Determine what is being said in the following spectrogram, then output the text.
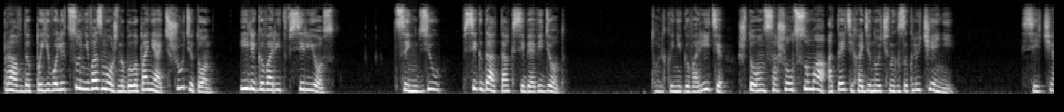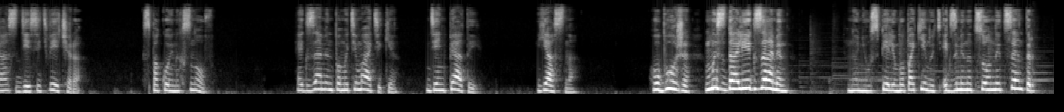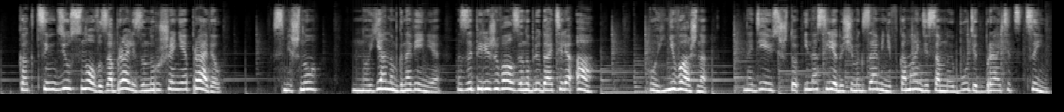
Правда, по его лицу невозможно было понять, шутит он или говорит всерьез. Циндзю всегда так себя ведет. Только не говорите, что он сошел с ума от этих одиночных заключений. Сейчас десять вечера. Спокойных снов. Экзамен по математике. День пятый. Ясно. О, боже, мы сдали экзамен. Но не успели мы покинуть экзаменационный центр, как Циндзю снова забрали за нарушение правил. Смешно, но я на мгновение запереживал за наблюдателя А. Ой, неважно. Надеюсь, что и на следующем экзамене в команде со мной будет братец Цинь.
